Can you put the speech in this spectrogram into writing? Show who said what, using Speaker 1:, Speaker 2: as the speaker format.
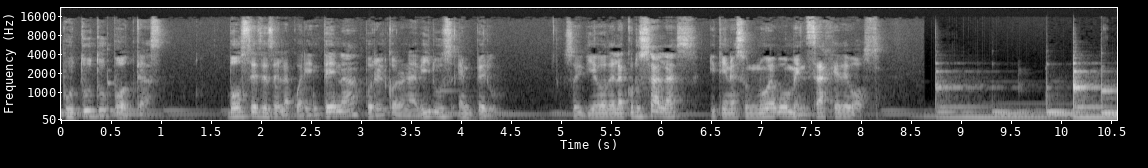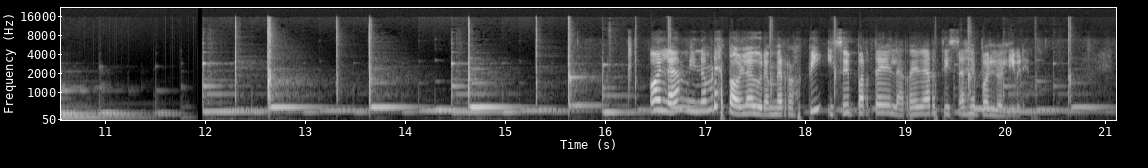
Speaker 1: Pututu Podcast. Voces desde la cuarentena por el coronavirus en Perú. Soy Diego de la Cruz Salas y tienes un nuevo mensaje de voz.
Speaker 2: Hola, mi nombre es Paula Durán Rospi y soy parte de la red de artistas de Pueblo Libre.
